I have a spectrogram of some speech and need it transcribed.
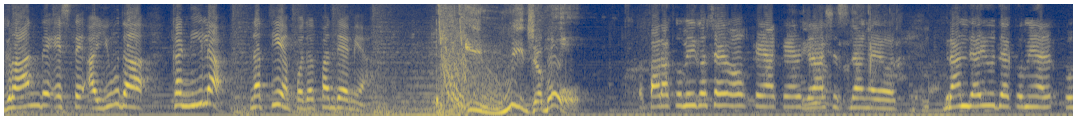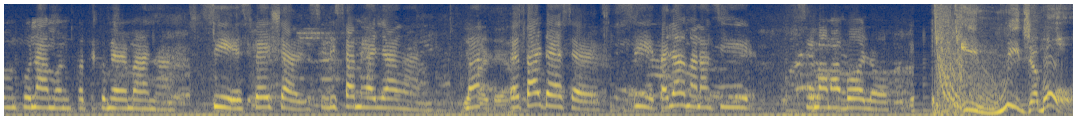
grande este ayuda kanila na tiempo del pandemia. Imidya mo! Para comigo, sir, okay, aquel, gracias na ngayon. Grande ayuda ko, mi, ko, ko namon, pati ko mi hermana. Si, special, si Lisa Mihalyangan. Ma, eh, tarde, sir. Si, talamanan si, si Mama Bolo. Imidya mo!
